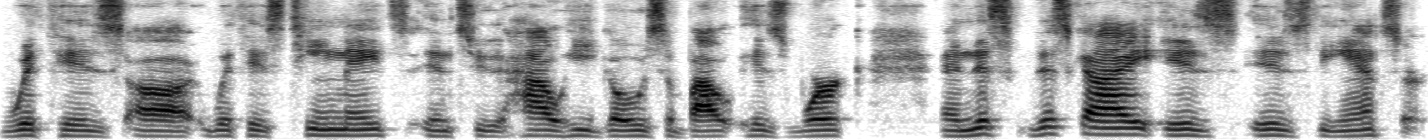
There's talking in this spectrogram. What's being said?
with his uh, with his teammates into how he goes about his work. And this this guy is is the answer.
